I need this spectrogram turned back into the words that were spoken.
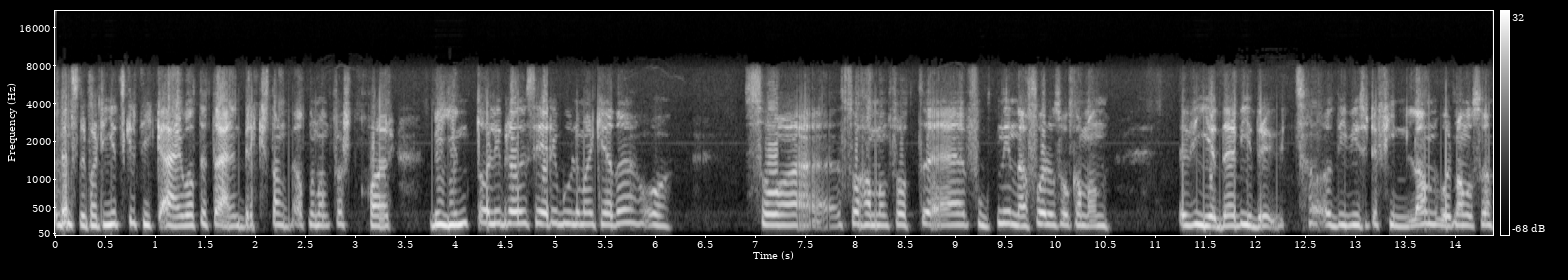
Venstrepartiets kritikk er jo at dette er en brekkstang. At når man først har begynt å liberalisere boligmarkedet, og så, så har man fått eh, foten innafor, og så kan man vie det videre ut. Og De viser til Finland, hvor man også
